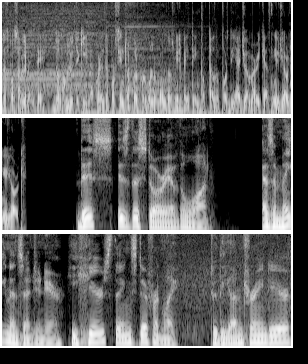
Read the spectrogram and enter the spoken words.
Don Julio Tequila, 40% alcohol por volumen, 2020. Importado por Diageo Americas, New York, New York. This is the story of the one. As a maintenance engineer, he hears things differently. To the untrained ear,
